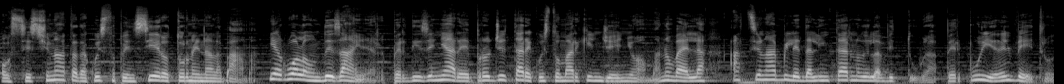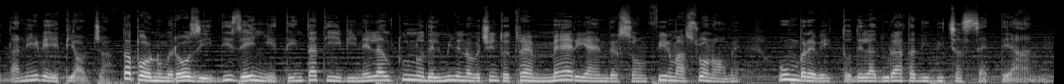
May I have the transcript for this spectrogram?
Ossessionata da questo pensiero torna in Alabama e arruola un designer per disegnare e progettare questo marchingegno a manovella azionabile dall'interno della vettura per pulire il vetro da neve e pioggia. Dopo numerosi disegni e tentativi, nell'autunno del 1903 Mary Anderson firma a suo nome un brevetto della durata di 17 anni.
